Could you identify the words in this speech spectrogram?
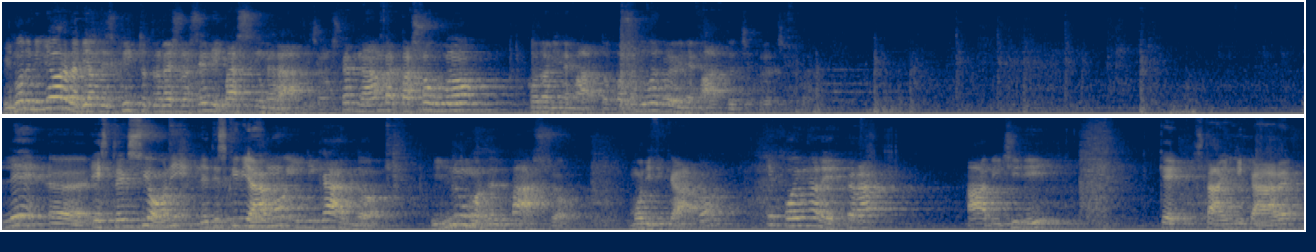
Il modo migliore l'abbiamo descritto attraverso una serie di passi numerati, c'è uno step number, passo 1 cosa viene fatto, passo 2 cosa viene fatto, eccetera, eccetera. Le eh, estensioni le descriviamo indicando il numero del passo modificato e poi una lettera A, B, C, D che sta a indicare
